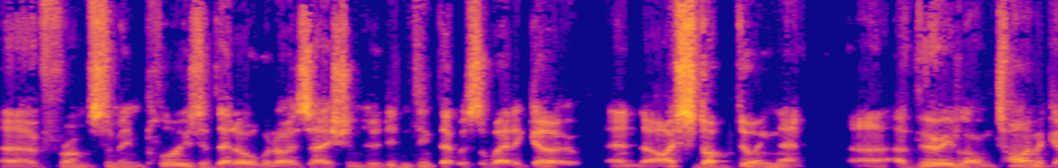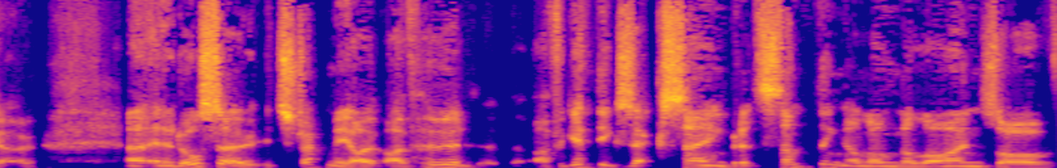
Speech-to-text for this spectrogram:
uh, from some employees of that organisation who didn't think that was the way to go, and I stopped mm-hmm. doing that uh, a very long time ago. Uh, and it also it struck me. I, have heard I forget the exact saying, but it's something along the lines of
